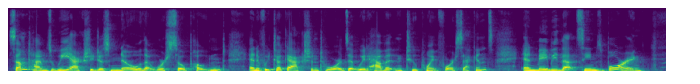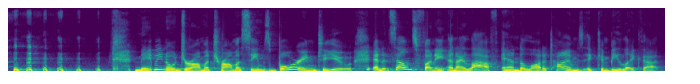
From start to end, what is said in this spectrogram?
Sometimes we actually just know that we're so potent, and if we took action towards it, we'd have it in 2.4 seconds, and maybe that seems boring. maybe no drama trauma seems boring to you, and it sounds funny, and I laugh, and a lot of times it can be like that.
